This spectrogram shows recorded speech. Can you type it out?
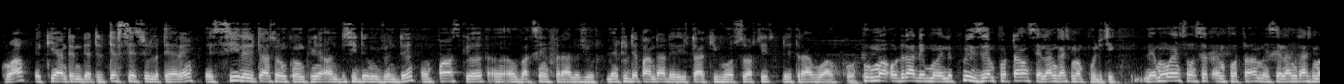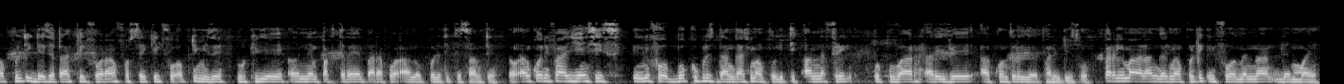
croit et qui est en train d'être testé sur le terrain. Et si les résultats sont concluants d'ici 2022, on pense qu'un un vaccin fera le jour. Mais tout dépendra des résultats qui vont sortir des travaux en cours. Pour moi, au-delà des moyens, le plus important, c'est l'engagement politique. Les moyens sont certes importants, mais c'est l'engagement politique des États qu'il faut renforcer, qu'il faut optimiser pour qu'il y ait un impact réel par rapport à nos politiques de santé. Donc encore une fois, j'insiste, il nous faut beaucoup plus d'engagement politique en Afrique pour pouvoir arriver à contrôler le paludisme. Parallèlement à l'engagement politique, il faut maintenant des moyens.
